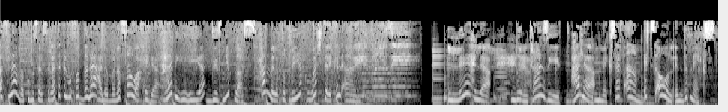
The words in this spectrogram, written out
أفلامك ومسلسلاتك المفضلة على منصة واحدة. هذه هي Disney Plus. حمل التطبيق واشترك الآن. ليه لا؟ ضمن ترانزيت على Mix FM. It's all in the mix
